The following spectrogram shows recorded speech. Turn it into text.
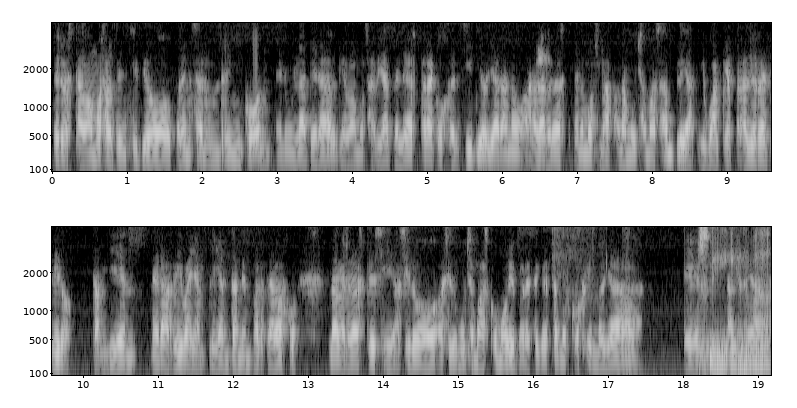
pero estábamos al principio prensa en un rincón, en un lateral, que vamos, había peleas para coger sitio y ahora no. Ahora la verdad es que tenemos una zona mucho más amplia, igual que Prado y Retiro también era arriba y amplían también parte abajo. La verdad es que sí, ha sido, ha sido mucho más cómodo y parece que estamos cogiendo ya el, sí, la y además,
